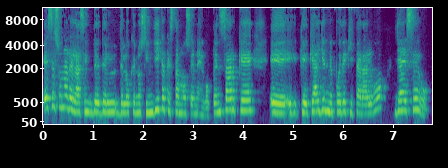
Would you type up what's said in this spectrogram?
Esa es una de las de, de- de lo que nos indica que estamos en ego. Pensar que, eh, que, que alguien me puede quitar algo ya es ego.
